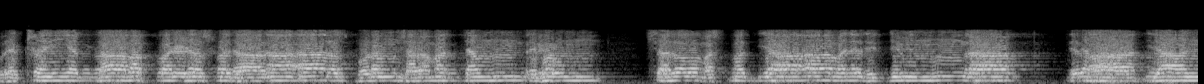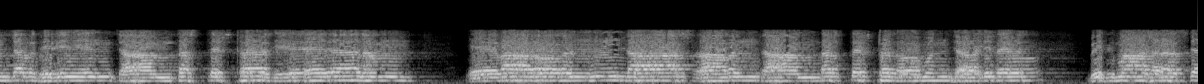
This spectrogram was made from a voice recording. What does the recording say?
वृक्षय्यद्गावः परिषस्वजानास्फुरम् शरमर्चम् त्रिभुम् शरोमस्मद्यामयदिद्युमिन्द्र यदाद्याम् च पृथिवीम् चान्तस्तिष्ठतीरेजनम् एवारोगञ्चाश्रावञ्चान्तस्तिष्ठतो मुञ्चयित् विद्माशरस्य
